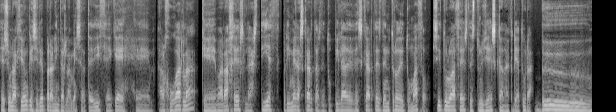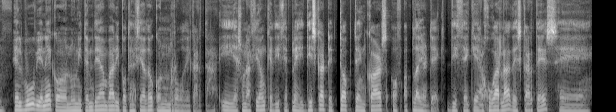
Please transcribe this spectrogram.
Es una acción que sirve para limpiar la mesa. Te dice que eh, al jugarla, que barajes las 10 primeras cartas de tu pila de descartes dentro de tu mazo. Si tú lo haces, destruyes cada criatura. El Bu viene con un ítem de ámbar y potenciado con un robo de carta. Y es una acción que dice play, discard the top 10 cards of a player deck. Dice que al jugarla descartes eh,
